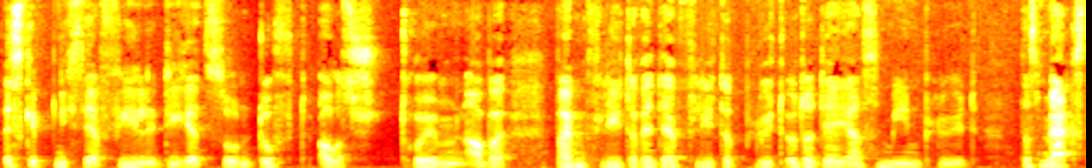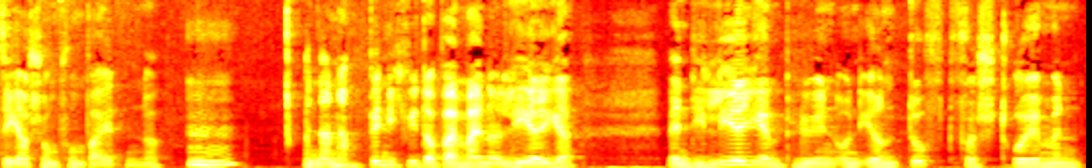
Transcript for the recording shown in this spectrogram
Es gibt nicht sehr viele, die jetzt so einen Duft ausströmen, aber beim Flieder, wenn der Flieder blüht oder der Jasmin blüht, das merkst du ja schon vom Weiten. Ne? Mhm. Und dann bin ich wieder bei meiner Lilie. Wenn die Lilien blühen und ihren Duft verströmen,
